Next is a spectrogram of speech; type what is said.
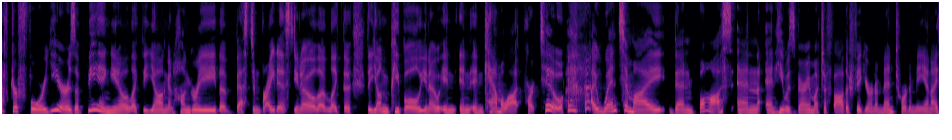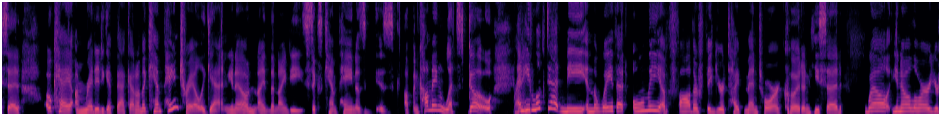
after four years of being, you know, like the young and hungry, the best and brightest, you know, like the the young people, you know, in in in Camelot Part Two, I went to my then boss, and and he was very much much a father figure and a mentor to me. And I said, okay, I'm ready to get back out on the campaign trail again. You know, the 96 campaign is, is up and coming. Let's go. Right. And he looked at me in the way that only a father figure type mentor could. And he said, well, you know, Laura, you're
